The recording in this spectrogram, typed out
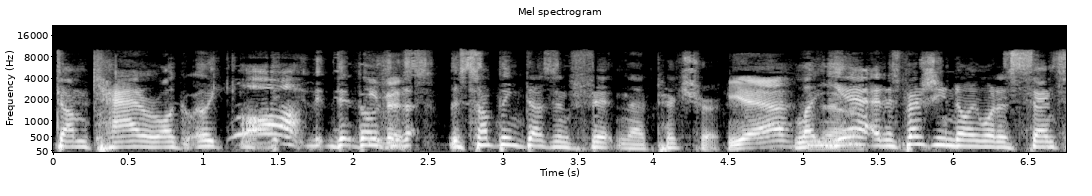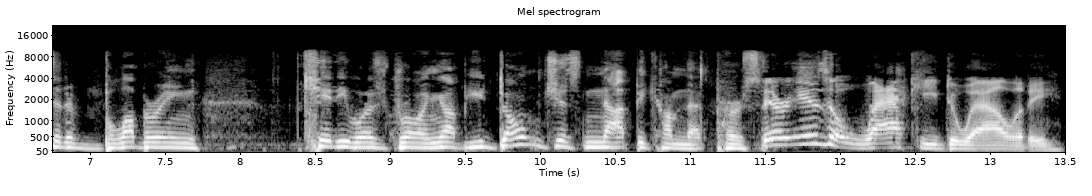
dumb cat or like, like Oh, th- th- those are the, something doesn't fit in that picture. Yeah? Like No. yeah, and especially knowing what a sensitive, blubbering kid he was growing up, you don't just not become that person. There is a wacky duality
